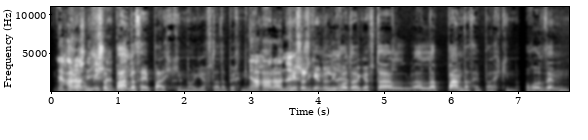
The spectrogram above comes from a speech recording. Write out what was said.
Μια χαρά. Νομίζω πάντα θα υπάρχει κοινό για αυτά τα παιχνίδια. Μια χαρά. Ναι. Ίσως γίνουν ναι. λιγότερα και αυτά, αλλά πάντα θα υπάρχει κοινό. Εγώ δεν...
